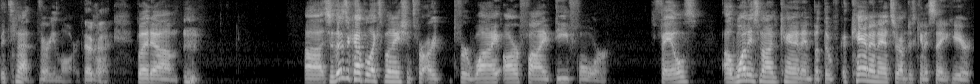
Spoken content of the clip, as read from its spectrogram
It's not very large. Okay. long. But um, uh, so there's a couple explanations for R for why R5D4 fails. Uh, one is non-canon, but the canon answer I'm just gonna say here,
